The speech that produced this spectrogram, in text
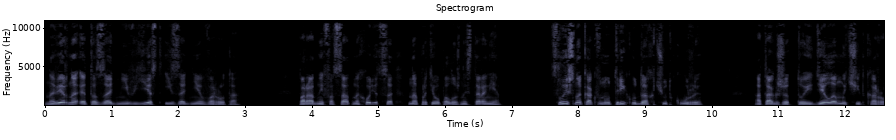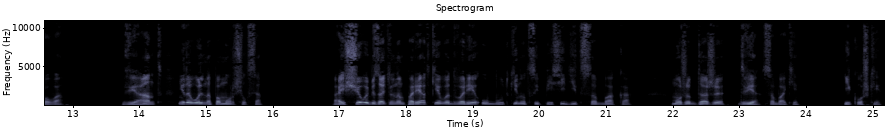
Наверное, это задний въезд и задние ворота. Парадный фасад находится на противоположной стороне. Слышно, как внутри кудахчут куры, а также то и дело мычит корова. Виант недовольно поморщился. А еще в обязательном порядке во дворе у будки на цепи сидит собака. Может, даже две собаки. И кошки.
